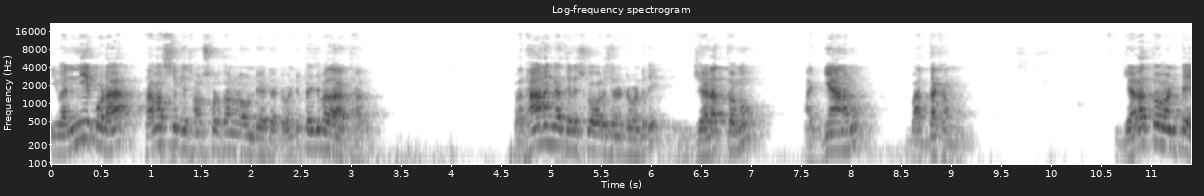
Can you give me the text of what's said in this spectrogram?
ఇవన్నీ కూడా తమస్సుకి సంస్కృతంలో ఉండేటటువంటి ప్రతి పదార్థాలు. ప్రధానంగా తెలుసుకోవలసినటువంటిది జడత్వము అజ్ఞానము బద్ధకము. జడత్వం అంటే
